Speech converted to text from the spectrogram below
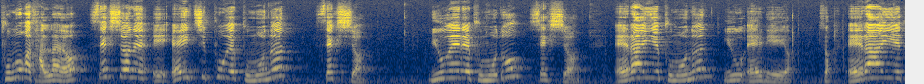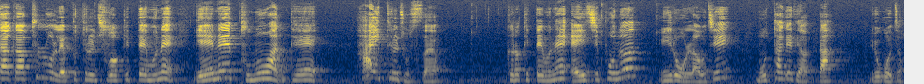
부모가 달라요. 섹션의 이 H4의 부모는 섹션. UL의 부모도 섹션. LI의 부모는 UL이에요. 그래서 LI에다가 플로 레프트를 주었기 때문에 얘네 부모한테 하이트를 줬어요. 그렇기 때문에 H4는 위로 올라오지 못하게 되었다. 요거죠.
